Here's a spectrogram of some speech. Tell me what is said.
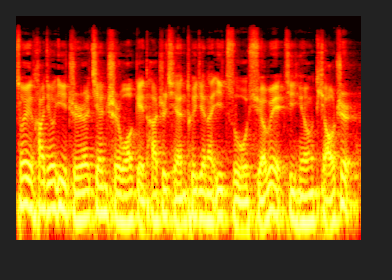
所以他就一直坚持我给他之前推荐的一组穴位进行调治。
